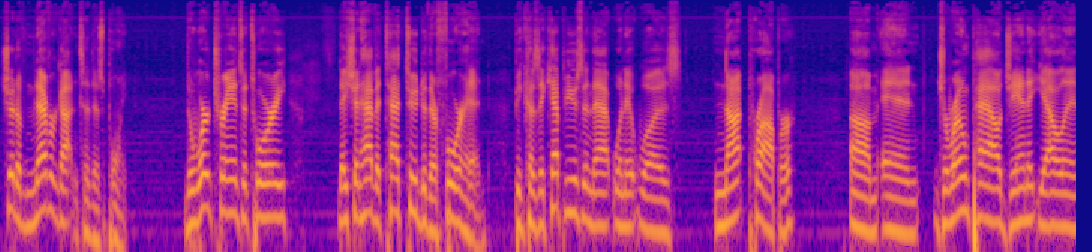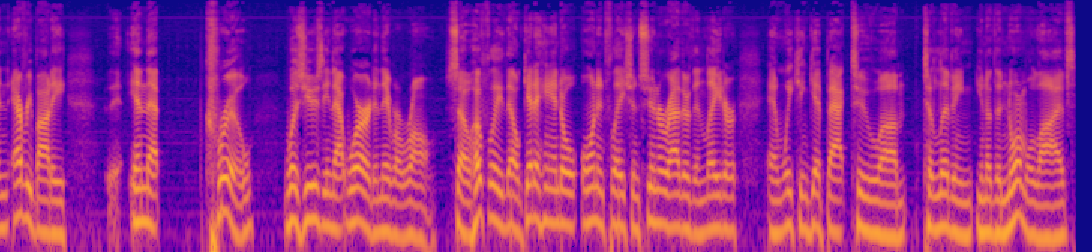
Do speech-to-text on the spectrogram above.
Should have never gotten to this point. The word transitory, they should have it tattooed to their forehead because they kept using that when it was not proper. Um, and Jerome Powell, Janet Yellen, everybody in that crew was using that word and they were wrong. So hopefully they'll get a handle on inflation sooner rather than later, and we can get back to um, to living, you know, the normal lives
